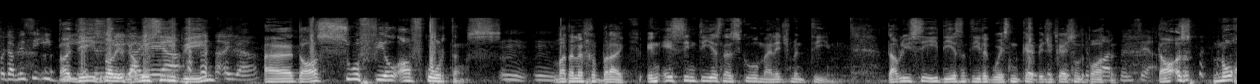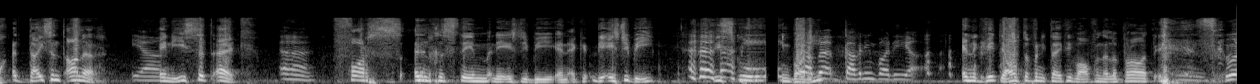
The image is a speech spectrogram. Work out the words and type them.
O, WCED. Oh, die sorry, Ja, ja, ja. WCEB. Ja. Uh daar's soveel afkortings mm, mm. wat hulle gebruik. En SMT is nou School Management Team. WCED is natuurlik Western Cape Educational Education Department. Ja. Daar is nog 'n duisend ander. Ja. En hier sit ek Uh vars ingestem in die SGB en ek die SGB, die school body gover- governing body ja. en ek weet die helfte van die tyd nie waarvan hulle praat nie. so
